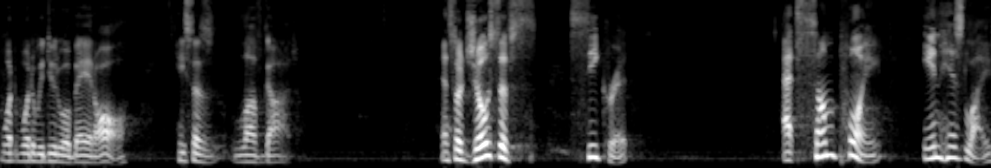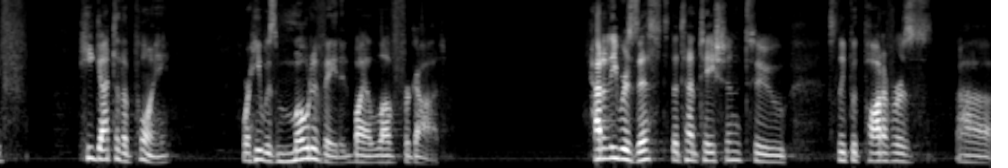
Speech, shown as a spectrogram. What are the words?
what, what do we do to obey it all? He says, love God. And so Joseph's secret, at some point in his life, he got to the point where he was motivated by a love for God. How did he resist the temptation to sleep with Potiphar's uh,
